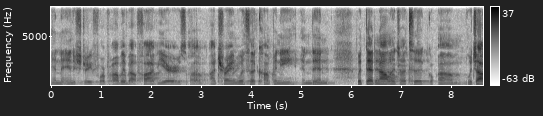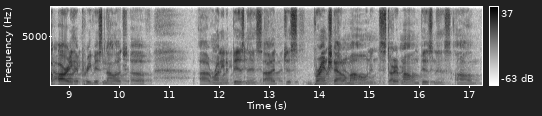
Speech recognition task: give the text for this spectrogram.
in the industry for probably about five years. Uh, I trained with a company, and then with that knowledge, I took, um, which I already had previous knowledge of uh, running a business. I just branched out on my own and started my own business. Um,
